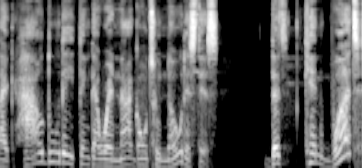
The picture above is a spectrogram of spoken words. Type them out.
Like, how do they think that we're not going to notice this? Does, can, what?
